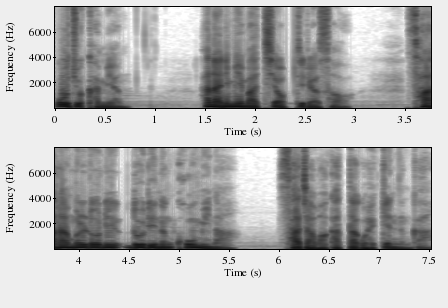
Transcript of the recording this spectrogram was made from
오죽하면 하나님이 마치 엎드려서 사람을 노리, 노리는 곰이나 사자와 같다고 했겠는가.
